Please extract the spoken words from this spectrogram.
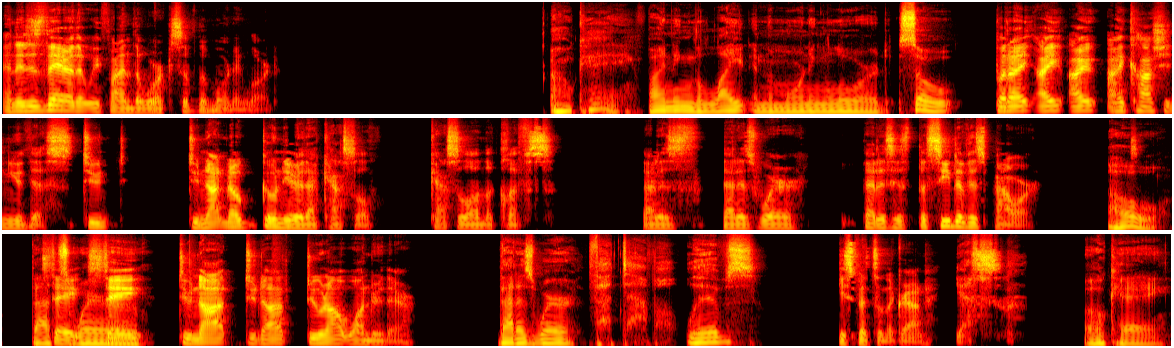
and it is there that we find the works of the Morning Lord. Okay, finding the light in the morning Lord. So, But I, I, I, I caution you this: do do not know, go near that castle, castle on the cliffs. That is that is where that is his the seat of his power. oh, that's stay where stay. Do not do not do not wander there. that is where the devil lives. He spits on the ground. Yes. Okay.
